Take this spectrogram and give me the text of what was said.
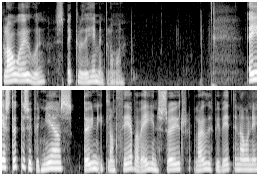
Blá augun spekluði heiminbláman. Eigi stuttis upp við nýjans, daun illan þef af eigin saur, lagði upp í vitin á henni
